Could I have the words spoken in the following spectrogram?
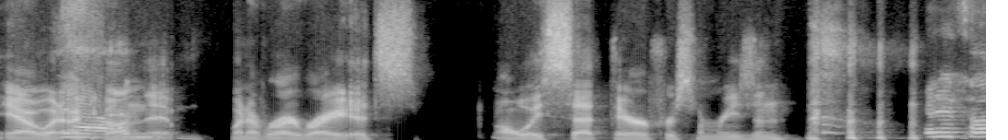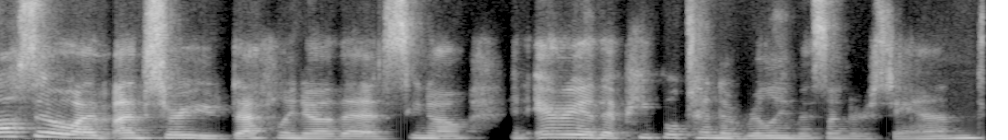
yeah, when Yeah, I found that whenever I write, it's always set there for some reason. And it's also, I'm, I'm sure you definitely know this, you know, an area that people tend to really misunderstand.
